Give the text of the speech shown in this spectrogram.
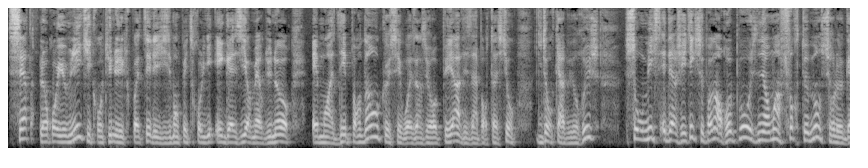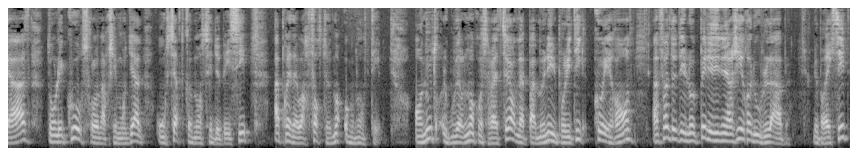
Certes, le Royaume-Uni, qui continue d'exploiter les gisements pétroliers et gaziers en mer du Nord, est moins dépendant que ses voisins européens des importations d'hydrocarbures russes, son mix énergétique, cependant, repose néanmoins fortement sur le gaz, dont les cours sur le marché mondial ont certes commencé de baisser après avoir fortement augmenté. En outre, le gouvernement conservateur n'a pas mené une politique cohérente afin de développer les énergies renouvelables. Le Brexit,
